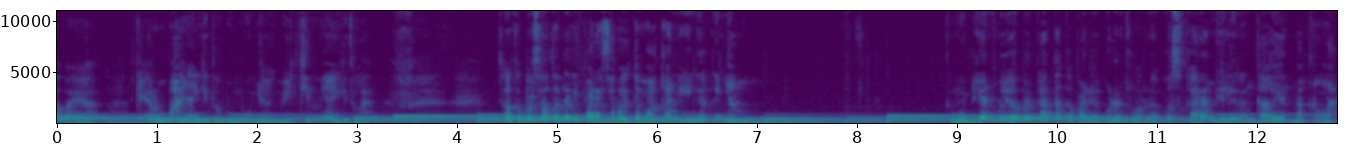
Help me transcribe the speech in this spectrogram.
apa ya kayak rempahnya gitu bumbunya mecinnya gitu lah. Satu persatu dari para sahabat itu makan hingga kenyang Kemudian beliau berkata kepadaku dan keluargaku, sekarang giliran kalian makanlah.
